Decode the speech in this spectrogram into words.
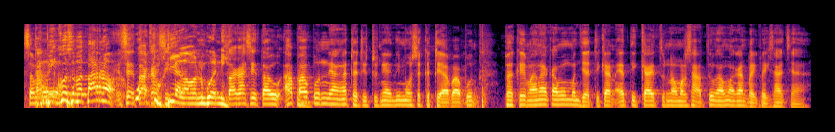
Semua- Tapi gue sempat parno. Saya Waduh kasih- dia lawan gue nih. Tak kasih tahu apa pun yang ada di dunia ini mau segede apa pun, bagaimana kamu menjadikan etika itu nomor satu, kamu akan baik-baik saja.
